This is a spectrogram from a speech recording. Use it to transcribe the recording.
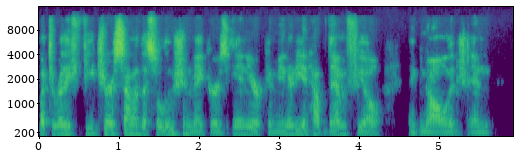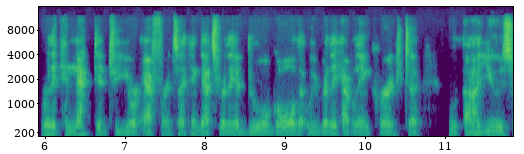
but to really feature some of the solution makers in your community and help them feel acknowledged and really connected to your efforts. I think that's really a dual goal that we really heavily encourage to uh, use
